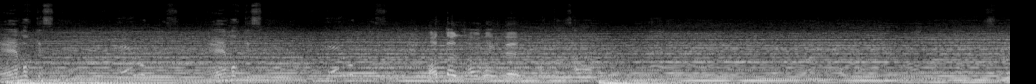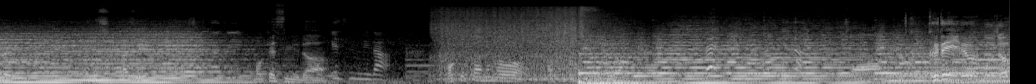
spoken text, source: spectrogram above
개 먹겠습니다 개 먹겠습니다 어떤 상황이든 어떤 상황 술을 6시까지 까지 먹겠습니다 먹겠습니다. 먹겠다는 거 네. 그대 이름은 뭐죠?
